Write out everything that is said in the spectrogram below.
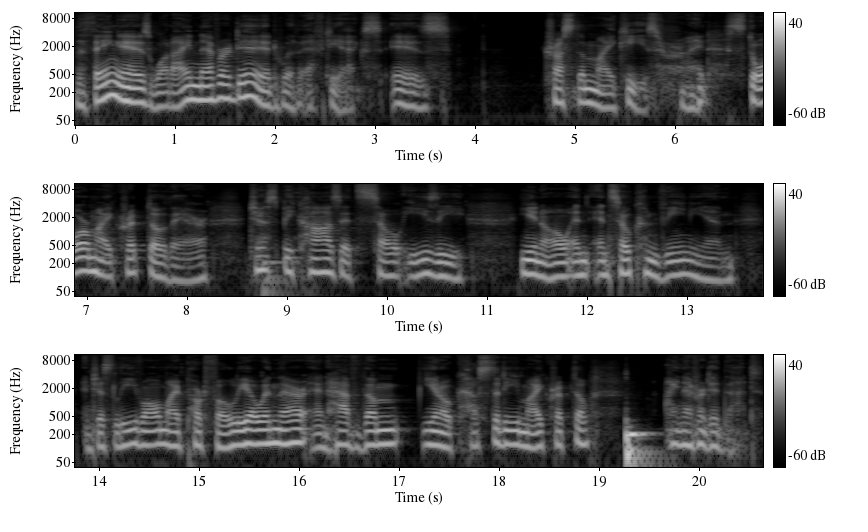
The thing is, what I never did with FTX is trust them my keys, right? Store my crypto there just because it's so easy, you know, and, and so convenient and just leave all my portfolio in there and have them, you know, custody my crypto. I never did that,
